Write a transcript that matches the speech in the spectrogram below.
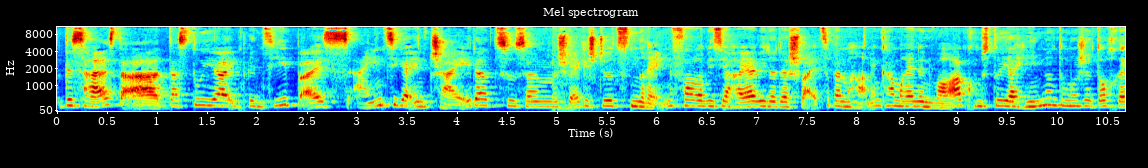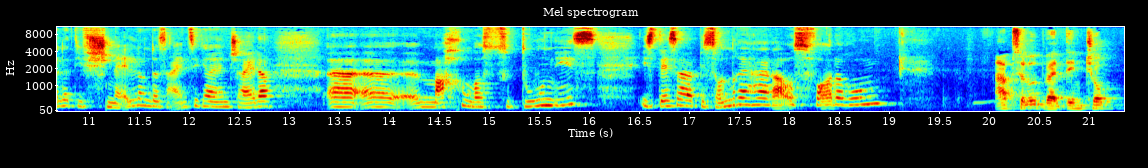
das heißt auch, dass du ja im Prinzip als einziger Entscheider zu so einem schwer gestürzten Rennfahrer, wie es ja heuer wieder der Schweizer beim Hahnenkammrennen war, kommst du ja hin und du musst ja doch relativ schnell und als einziger Entscheider äh, äh machen, was zu tun ist. Ist das eine besondere Herausforderung? Absolut, weil den Job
